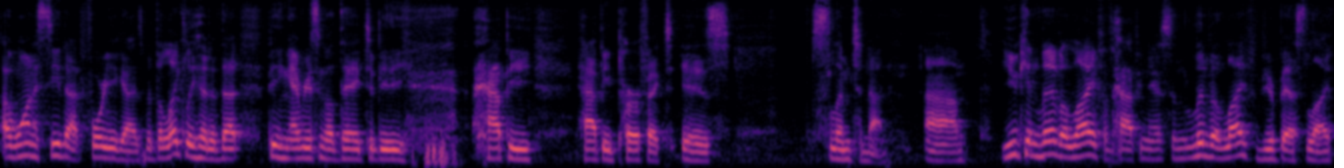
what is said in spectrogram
I want to see that for you guys. But the likelihood of that being every single day to be happy, happy, perfect is slim to none. Um, you can live a life of happiness and live a life of your best life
